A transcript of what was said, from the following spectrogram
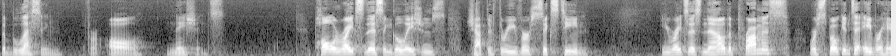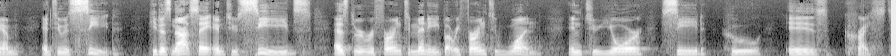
the blessing for all nations. Paul writes this in Galatians chapter 3 verse 16. He writes this, "Now the promise were spoken to Abraham and to his seed. He does not say into seeds as through referring to many, but referring to one, into your seed, who is Christ.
